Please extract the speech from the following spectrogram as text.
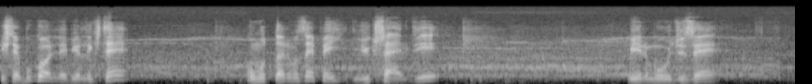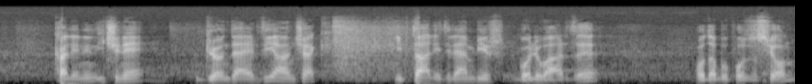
İşte bu golle birlikte umutlarımız epey yükseldi. Bir mucize kalenin içine gönderdiği ancak iptal edilen bir golü vardı. O da bu pozisyon.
